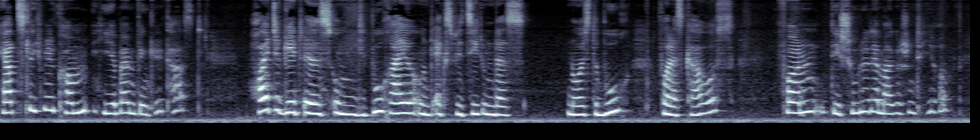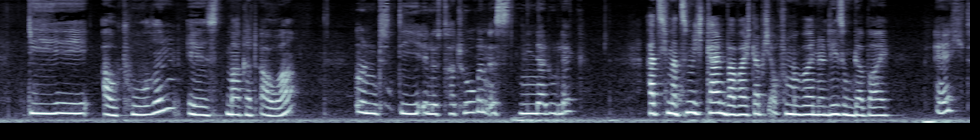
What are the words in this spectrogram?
Herzlich willkommen hier beim Winkelcast. Heute geht es um die Buchreihe und explizit um das neueste Buch, Voll das Chaos. Von Die Schule der magischen Tiere. Die Autorin ist Margaret Auer. Und die Illustratorin ist Nina Dulek. Als ich mal ziemlich klein war, war ich, glaube ich, auch schon mal bei einer Lesung dabei. Echt?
